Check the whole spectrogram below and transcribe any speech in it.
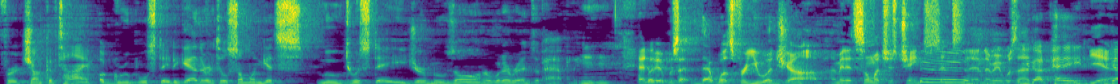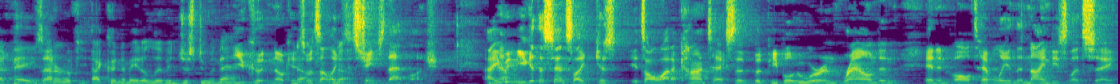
for a chunk of time, a group will stay together until someone gets moved to a stage or moves on or whatever ends up happening. Mm-hmm. and but, it was that, that was for you a job I mean it's so much has changed eh, since then I mean was that You got paid. Yeah. You got paid. Was that- I don't know if you, I couldn't have made a living just doing that. You couldn't. Okay, No, so it's not like no. it's changed that much. I, you get the sense, like, because it's all out of context. That, but people who were around and and involved heavily in the '90s, let's say,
